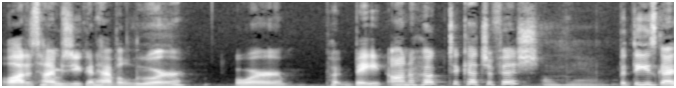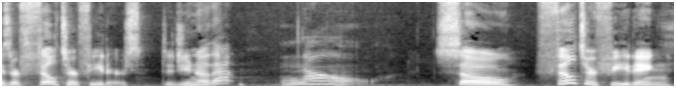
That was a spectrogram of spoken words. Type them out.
A lot of times you can have a lure or put bait on a hook to catch a fish. Mm-hmm. But these guys are filter feeders. Did you know that? no. So, filter feeding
